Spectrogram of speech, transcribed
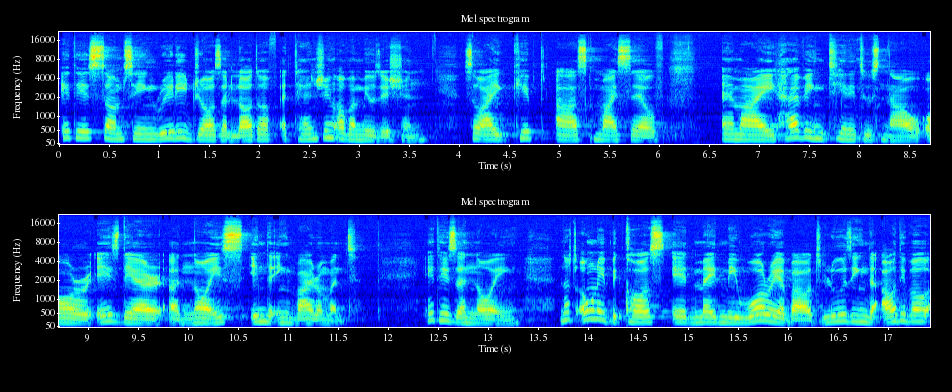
It is something really draws a lot of attention of a musician. So I kept ask myself, am I having tinnitus now or is there a noise in the environment? It is annoying, not only because it made me worry about losing the audible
